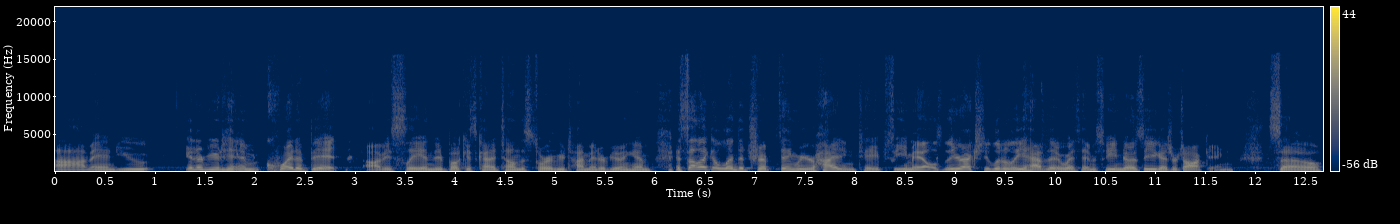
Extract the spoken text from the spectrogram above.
um, and you interviewed him quite a bit, obviously, and the book is kind of telling the story of your time interviewing him. It's not like a Linda Tripp thing where you're hiding tapes, emails. You're actually literally have that with him, so he knows that you guys are talking. So,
